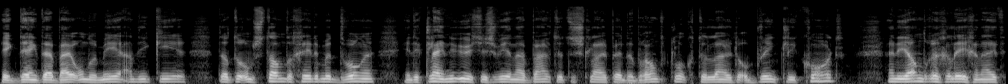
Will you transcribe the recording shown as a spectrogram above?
Ik denk daarbij onder meer aan die keer dat de omstandigheden me dwongen in de kleine uurtjes weer naar buiten te sluipen en de brandklok te luiden op Brinkley Court, en die andere gelegenheid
